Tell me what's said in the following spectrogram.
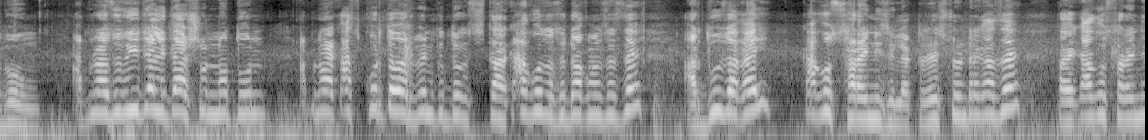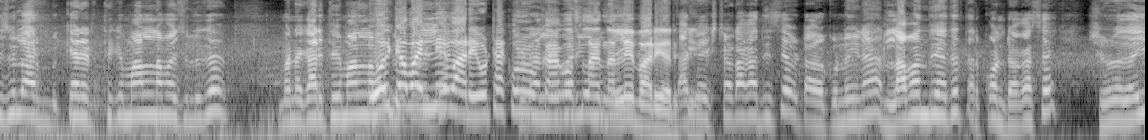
এবং আপনারা যদি ইটালিতে আসুন নতুন আপনারা কাজ করতে পারবেন কিন্তু তার কাগজ আছে ডকুমেন্টস আছে। আর দু জায়গায় কাগজ ছাড়াই নিয়েছিল একটা রেস্টুরেন্টের কাছে তাই কাগজ ছাড়াই নিয়েছিল আর ক্যারেট থেকে মাল নামাইছিল যে মানে গাড়ি থেকে মাল ওইটা ভাই লেবারি ওটা কোনো কাগজ লাগে না লেবারি আর কি। তাকে এক্সট্রা টাকা দিছে ওটা কোনোই না লাভান দিয়াতে তার কন্ট্যাক্ট আছে সে অনুযায়ী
